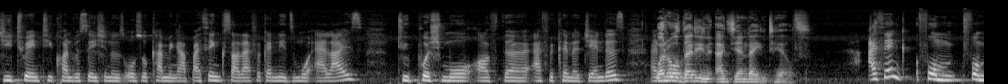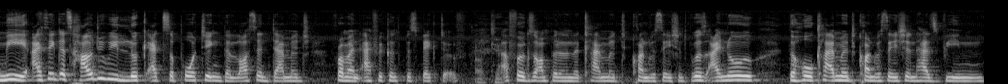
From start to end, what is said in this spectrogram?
G20 conversation is also coming up. I think South Africa needs more allies to push more of the African agendas. What all that in agenda entails? I think for for me, I think it's how do we look at supporting the loss and damage from an African perspective. Okay. Uh, for example, in the climate conversations, because I know the whole climate conversation has been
